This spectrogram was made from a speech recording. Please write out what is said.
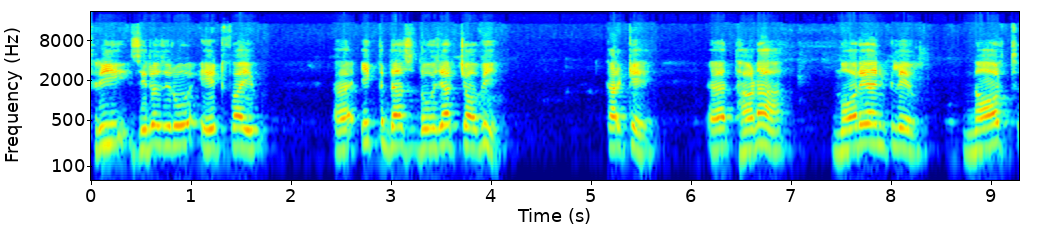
30085 1/10/2024 ਕਰਕੇ ਥਾਣਾ Maurya enclave north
